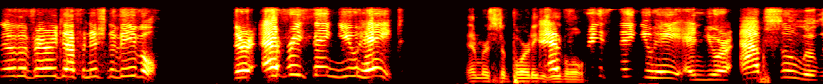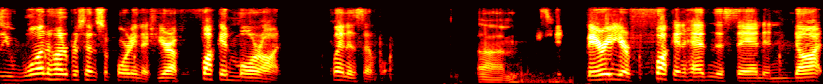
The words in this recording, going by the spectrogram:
They're the very definition of evil. They're everything you hate. And we're supporting evil. Everything you hate, and you are absolutely 100% supporting this. You're a fucking moron. Plain and simple. Um, Bury your fucking head in the sand and not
